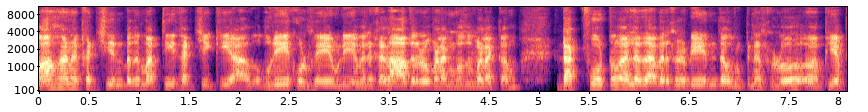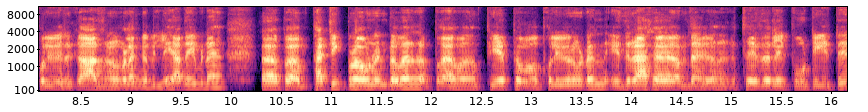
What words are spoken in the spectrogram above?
மாகாண கட்சி என்பது மத்திய கட்சிக்கு ஒரே கொள்கையை உடையவர்கள் ஆதரவு வழங்குவது வழக்கம். டக்ஃபோர்ட்டோ அல்லது அவர்களுடைய எந்த உறுப்பினர்களோ அஹ், பிய பொலிவருக்கு ஆதரவு வழங்கவில்லை. அதைவிட பேட்ரிக் பிரவுன் என்பவர் ப- பிய பொலிவருடன் எதிராக அந்த தேர்தலில் போட்டியிட்டு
